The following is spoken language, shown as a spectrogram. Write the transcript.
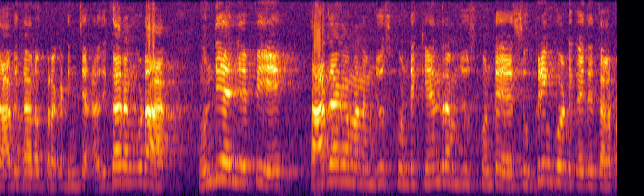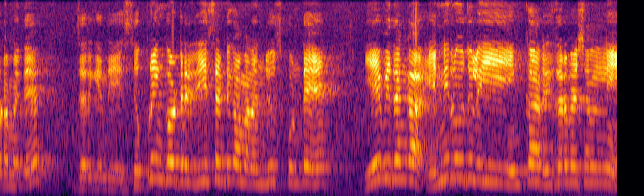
జాబితాను ప్రకటించే అధికారం కూడా ఉంది అని చెప్పి తాజాగా మనం చూసుకుంటే కేంద్రం చూసుకుంటే సుప్రీంకోర్టుకు అయితే తెలపడం అయితే జరిగింది. సుప్రీంకోర్టు రీసెంట్గా మనం చూసుకుంటే ఏ విధంగా ఎన్ని రోజులు ఈ ఇంకా రిజర్వేషన్ని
